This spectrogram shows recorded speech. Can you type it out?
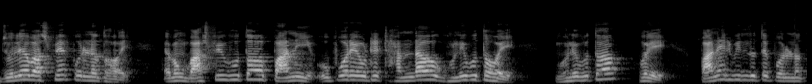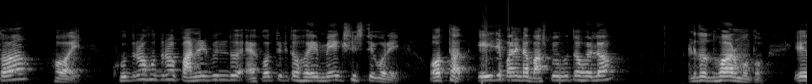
জলীয় বাষ্পে পরিণত হয় এবং বাষ্পীভূত পানি উপরে উঠে ঠান্ডা ও ঘনীভূত হয়ে ঘনীভূত হয়ে পানির বিন্দুতে পরিণত হয়। ক্ষুদ্র ক্ষুদ্র পানির বিন্দু একত্রিত হয়ে মেঘ সৃষ্টি করে। অর্থাৎ এই যে পানিটা বাষ্পীভূত হইল, এটা তো ধোয়ার মতো। এই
